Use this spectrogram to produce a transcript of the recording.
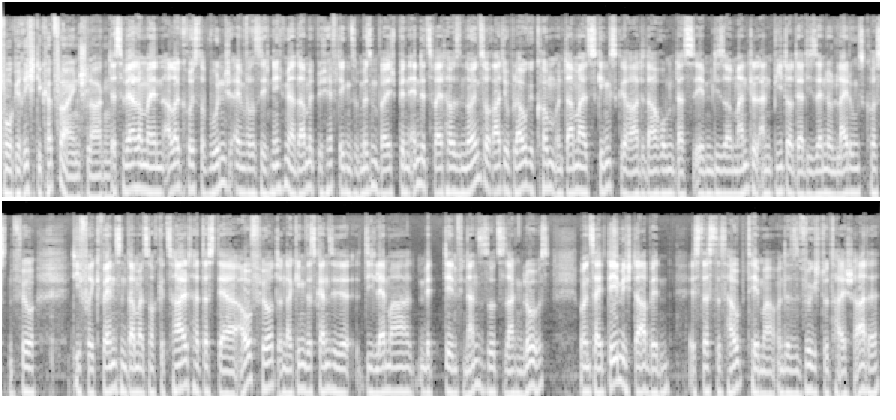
vor Gericht die Köpfe einschlagen. Das wäre mein allergrößter Wunsch, einfach sich nicht mehr damit beschäftigen zu müssen, weil ich bin Ende 2009 zur Radio Blau gekommen und damals ging es gerade darum, dass eben dieser Mantelanbieter, der die Sende- und Leitungskosten für die Frequenzen damals noch gezahlt hat, dass der aufhört und da ging das ganze Dilemma mit den Finanzen sozusagen los. Und seitdem ich da bin, ist das das Hauptthema und das ist wirklich total schade,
